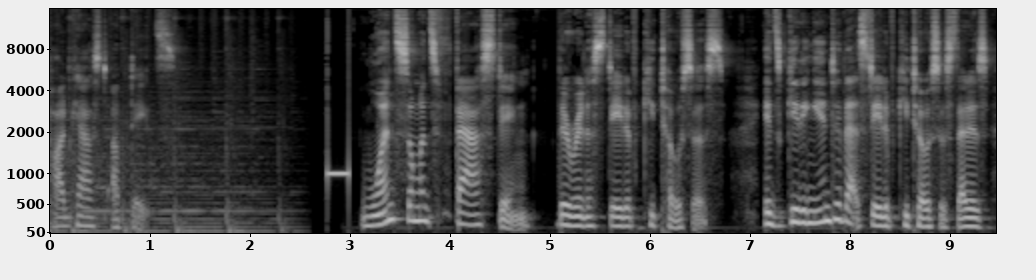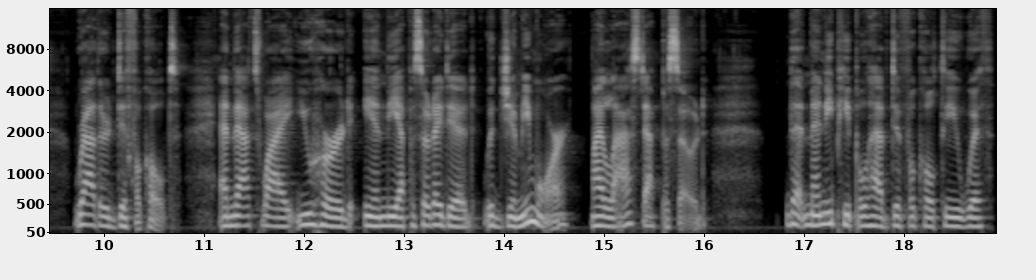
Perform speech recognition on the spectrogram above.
podcast updates. Once someone's fasting, they're in a state of ketosis. It's getting into that state of ketosis that is rather difficult. And that's why you heard in the episode I did with Jimmy Moore, my last episode, that many people have difficulty with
